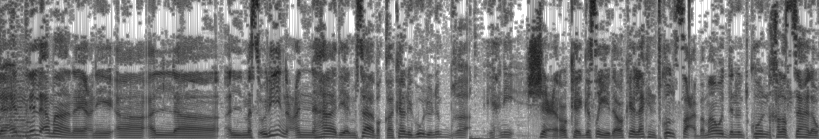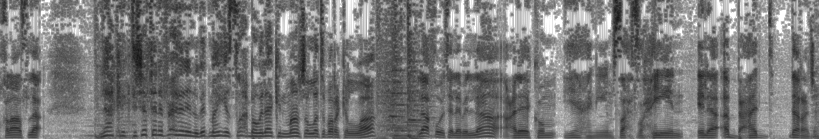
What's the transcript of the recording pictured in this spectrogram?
لأن للأمانة يعني آه آه، المسؤولين عن هذه المسابقة كانوا يقولوا نبغى يعني شعر okay قصيدة okay لكن تكون صعبة. ما ودنا تكون خلاص سهلة وخلاص لا. لكن اكتشفت أنا فعلا إنه قد ما هي صعبة ولكن ما شاء الله تبارك الله. لا قوة إلا بالله عليكم يعني مصحصحين إلى أبعد درجة.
